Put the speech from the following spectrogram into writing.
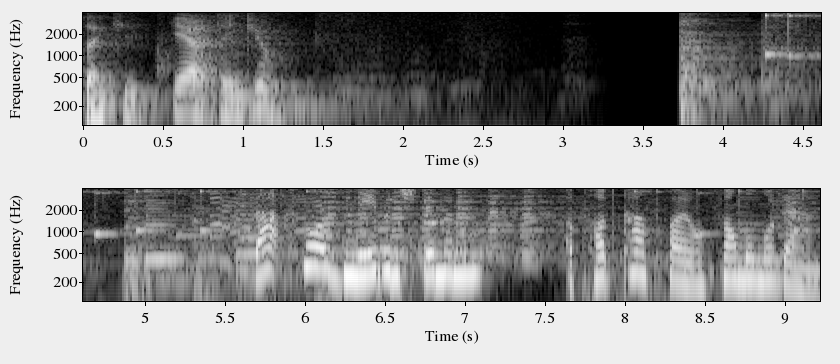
Thank you. Yeah, thank you. That was Nebenstimmen, a podcast by Ensemble Modern.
